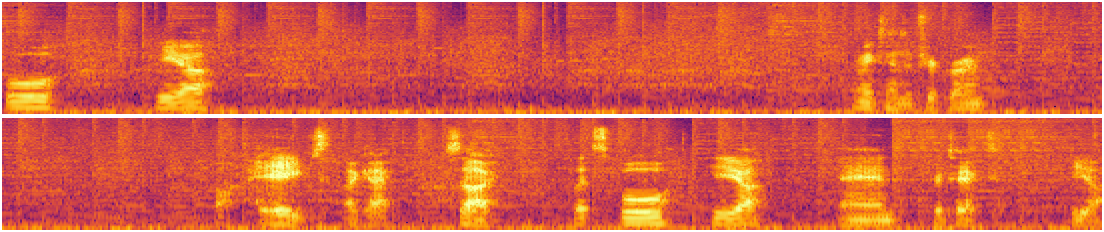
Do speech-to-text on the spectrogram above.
spore here. How many turns of trick room? Oh, heaps. Okay, so let's spore here and protect here.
